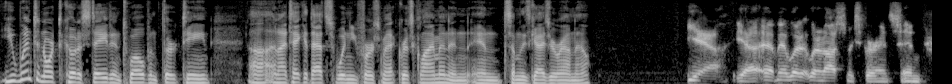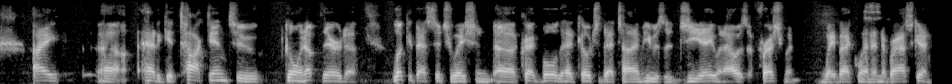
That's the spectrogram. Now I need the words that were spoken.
you went to North Dakota State in 12 and 13, uh, and I take it that's when you first met Chris Klieman and, and some of these guys you're around now? Yeah, yeah. I mean, what, what an awesome experience. And I uh, had to get talked into going up there to look at that situation. Uh, Craig Bohl, the head coach at that time, he was a GA when I was a freshman way back when in Nebraska. And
